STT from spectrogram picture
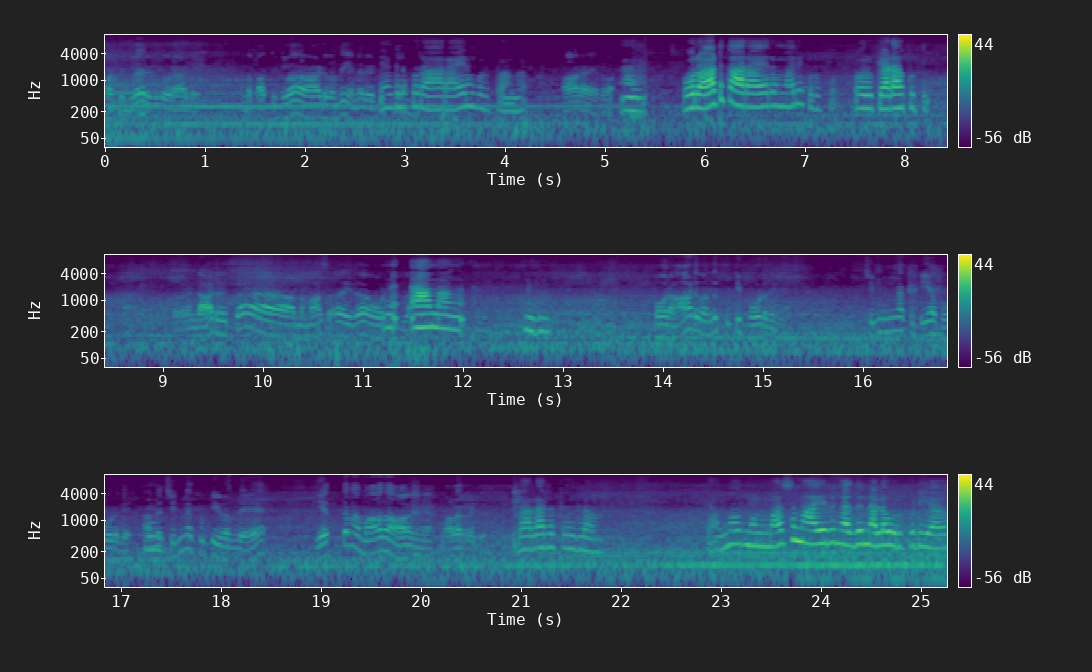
பத்து- கிலோ இருக்குது ஒரு ஆடு. அந்த பத்து கிலோ ஆடு வந்து என்ன ரேட்டு எங்களுக்கு ஒரு ஆறாயிரம் கொடுப்பாங்க. ஆறாயிரம் ரூபா ஒரு ஆட்டுக்கு ஆறாயிரம் மாதிரி கொடுப்போம். ஒரு கெடா குட்டி. ஒரு ரெண்டு ஆடு விற்றா அந்த மாதம் இதாக ஓட்டிக்கலாம் ஆமாங்க. ஒரு ஆடு வந்து குட்டி போடுதுங்க. சின்ன குட்டியாக போடுது. அந்த சின்ன குட்டி வந்து எத்தனை மாதம் ஆகுங்க வளர்றதுக்கு? வளருக்குங்களா அம்மா மூணு மாதம் ஆயிருங்க. அது நல்லா உருப்படியாக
